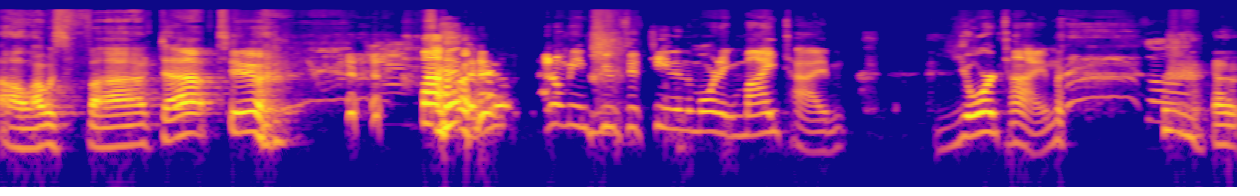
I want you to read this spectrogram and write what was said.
Oh, I was fucked up too. I don't, I don't mean 2:15 in the morning my time. Your time. So Uh,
